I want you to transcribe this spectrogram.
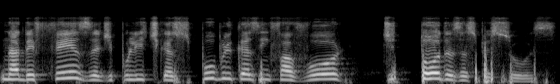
na defesa de políticas públicas em favor de todas as pessoas.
